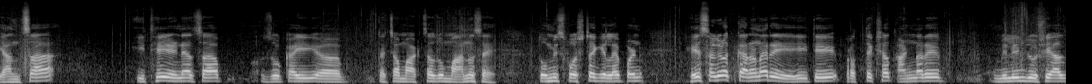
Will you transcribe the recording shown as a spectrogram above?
यांचा इथे येण्याचा जो काही त्याच्या मागचा जो मानस आहे तो मी स्पष्ट केला आहे पण हे सगळं करणारे इथे प्रत्यक्षात आणणारे मिलिंद जोशी आज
